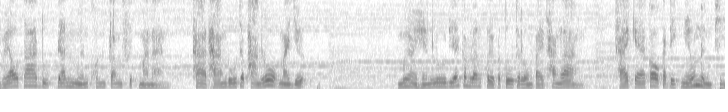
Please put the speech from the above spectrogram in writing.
แววตาดุดันเหมือนคนกำศึกมานาน ท่าทางดูจะผ่านโลกมาเยอะ เมื่อเห็นลูเดียสกำลังเปิดประตูจะลงไปข้างล่าง ชายแกก็กระดิกนิ้วหนึ่งที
